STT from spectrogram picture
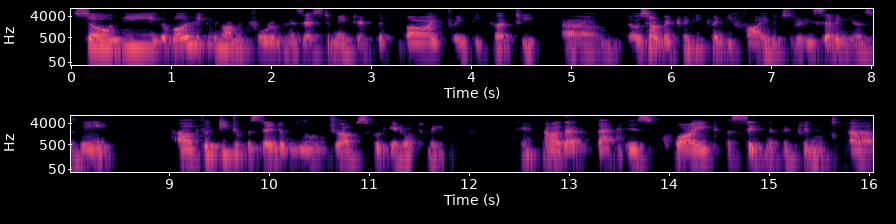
So the World Economic Forum has estimated that by 2030, um, sorry, by 2025, which is really seven years away, uh, 52% of human jobs could get automated. Okay, now that that is quite a significant uh,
